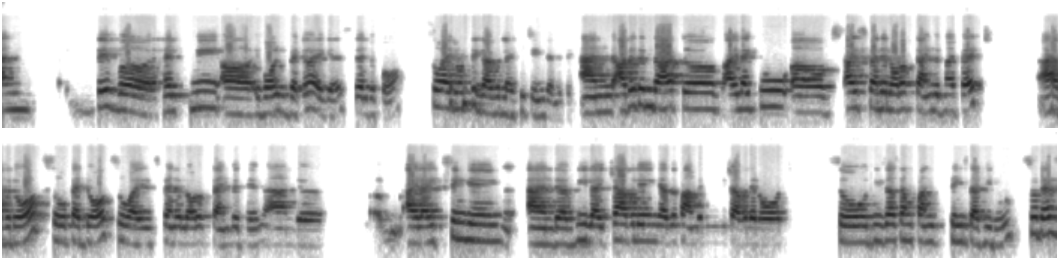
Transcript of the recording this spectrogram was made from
and they've uh, helped me uh, evolve better, I guess, than before. So I don't think I would like to change anything. And other than that, uh, I like to, uh, I spend a lot of time with my pet. I have a dog, so pet dog. So I spend a lot of time with him and uh, um, I like singing and uh, we like traveling as a family. We travel a lot. So these are some fun things that we do. So there's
